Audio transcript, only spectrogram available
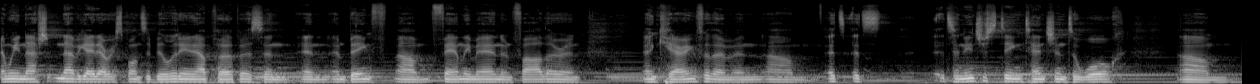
and we nav- navigate our responsibility and our purpose and, and, and being um, family man and father and, and caring for them. And um, it's, it's, it's an interesting tension to walk. Um,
